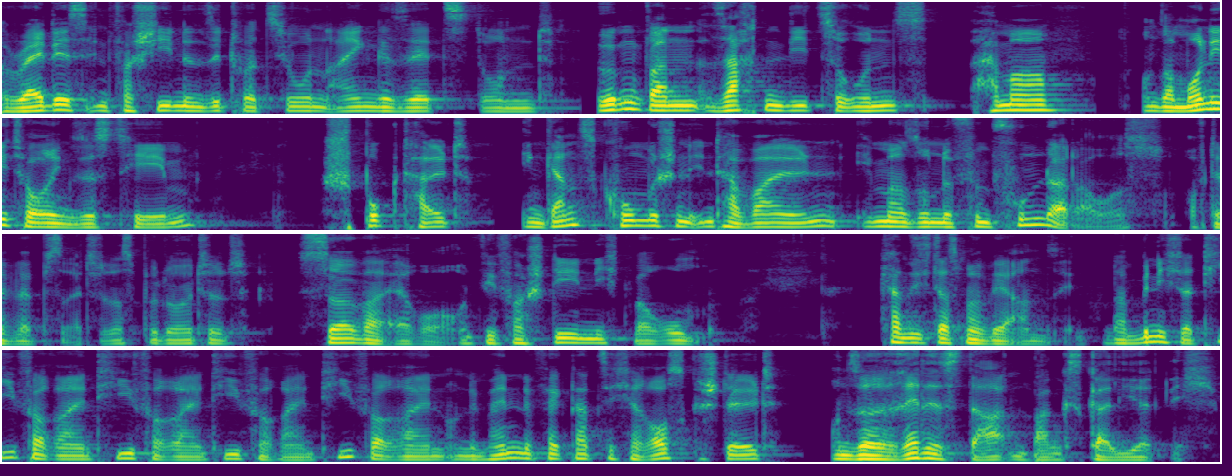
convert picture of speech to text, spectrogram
Redis in verschiedenen Situationen eingesetzt und irgendwann sagten die zu uns, Hammer, unser Monitoring-System spuckt halt in ganz komischen Intervallen immer so eine 500 aus auf der Webseite. Das bedeutet Server-Error und wir verstehen nicht warum. Kann sich das mal wer ansehen. Und dann bin ich da tiefer rein, tiefer rein, tiefer rein, tiefer rein und im Endeffekt hat sich herausgestellt, unsere Redis-Datenbank skaliert nicht.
